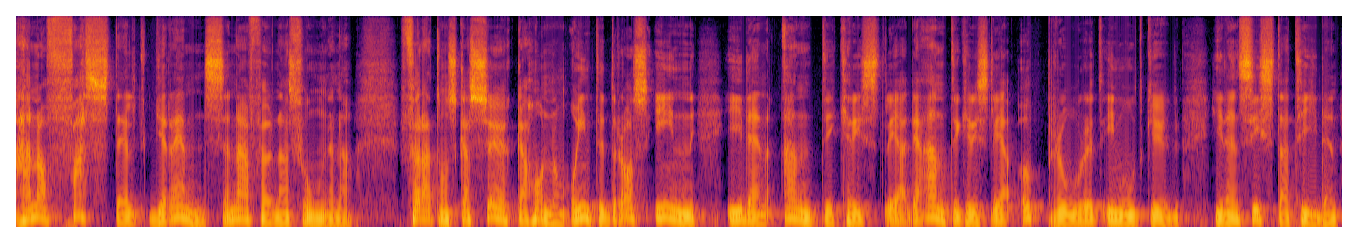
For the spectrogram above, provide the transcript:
Han har fastställt gränserna för nationerna för att de ska söka honom och inte dras in i den antikristliga, det antikristliga upproret emot Gud i den sista tiden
